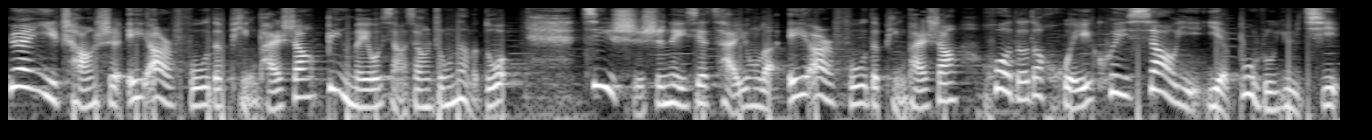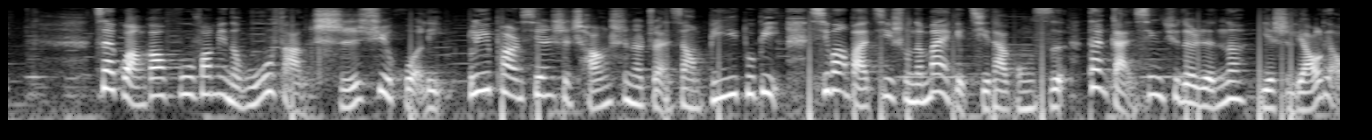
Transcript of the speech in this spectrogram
愿意尝试 AR 服务的品牌商并没有想象中那么多。即使是那些采用了 AR 服务的品牌商，获得的回馈效益也不如预期。在广告服务方面呢，无法持续获利。Bleeper 先是尝试呢转向 B to B，希望把技术呢卖给其他公司，但感兴趣的人呢也是寥寥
